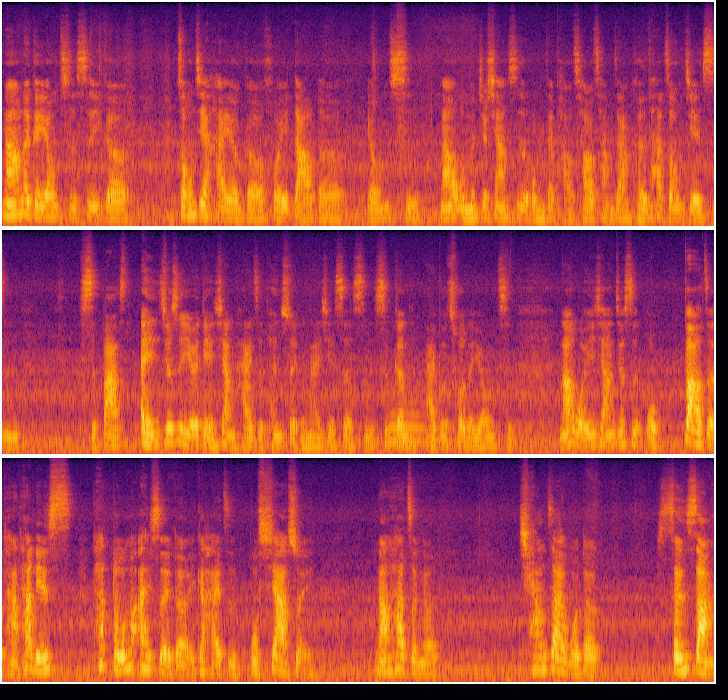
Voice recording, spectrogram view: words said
然后那个游泳池是一个中间还有个回导的游泳池，然后我们就像是我们在跑操场这样，可是它中间是。SPA，哎，就是有点像孩子喷水的那些设施，是更还不错的游泳池。然后我印象就是我抱着他，他连他多么爱水的一个孩子不下水，然后他整个呛在我的身上，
